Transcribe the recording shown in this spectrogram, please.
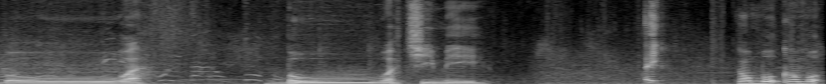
Boa. Boa, time. Ai, calmou, calmou.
